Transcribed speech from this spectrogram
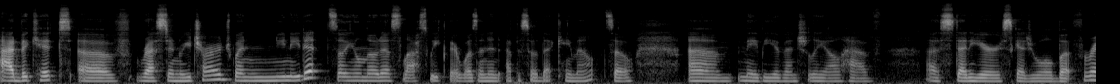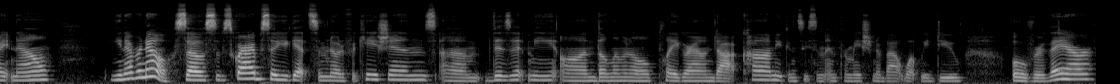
advocate of rest and recharge when you need it. So you'll notice last week there wasn't an episode that came out. So um, maybe eventually I'll have a steadier schedule. But for right now, you never know. So, subscribe so you get some notifications. Um, visit me on theliminalplayground.com. You can see some information about what we do over there,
